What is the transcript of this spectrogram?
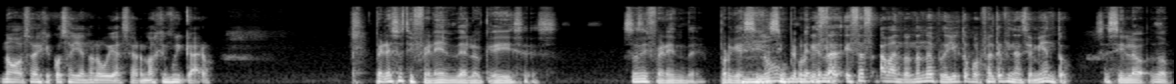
No, ¿sabes qué cosa? Ya no lo voy a hacer, no, es que es muy caro. Pero eso es diferente a lo que dices. Eso es diferente. Porque si no, simplemente porque la- está- estás abandonando el proyecto por falta de financiamiento. O sea, si lo. No.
